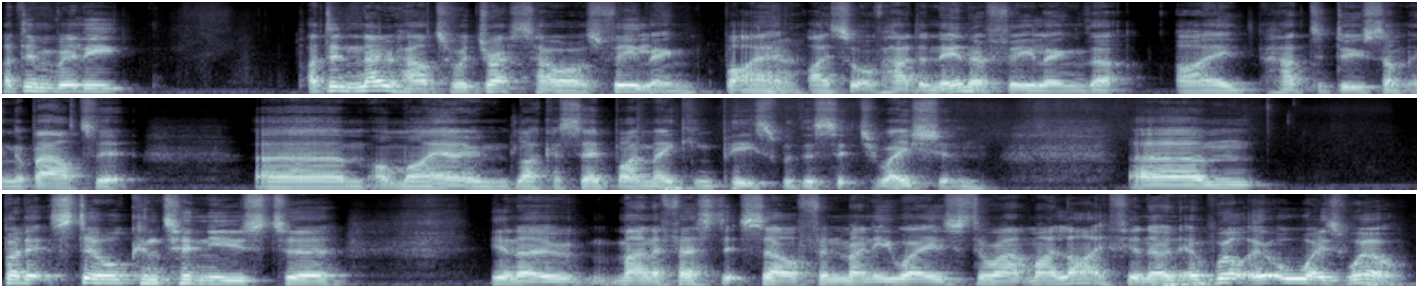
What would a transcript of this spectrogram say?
I didn't really. I didn't know how to address how I was feeling, but I, I sort of had an inner feeling that I had to do something about it. um, on my own. Like I said, by making peace with the situation, um, but it still continues to, you know, manifest itself in many ways throughout my life. You know, it will. It always will.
